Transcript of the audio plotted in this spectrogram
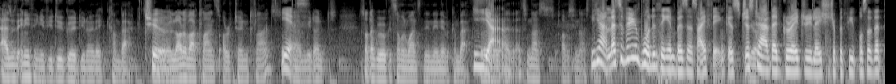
as with anything, if you do good, you know they come back. True. So a lot of our clients are return clients. Yes. Um, we don't. It's not like we work with someone once and then they never come back. So Yeah. uh, that's a nice, obviously nice. thing. Yeah, and that's a very important thing in business, I think, is just to have that great relationship with people so that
